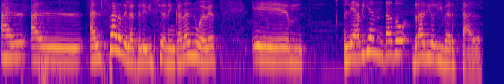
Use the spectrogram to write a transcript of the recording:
al, al, al zar de la televisión en Canal 9, eh, le habían dado Radio Libertad.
